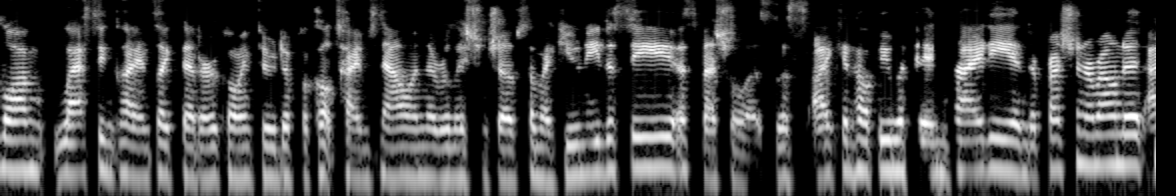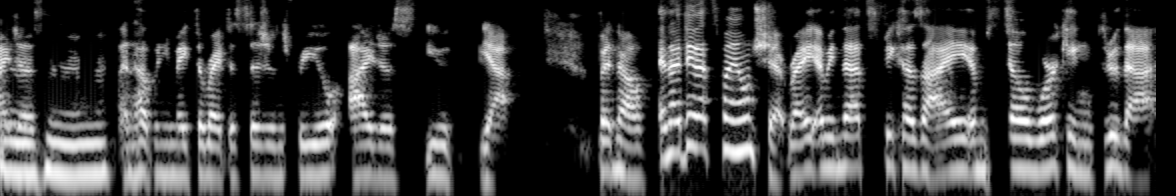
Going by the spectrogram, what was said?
long lasting clients like that are going through difficult times now in their relationships. I'm like, you need to see a specialist. This I can help you with the anxiety and depression around it. I just mm-hmm. and helping you make the right decisions for you. I just you yeah. But no, and I think that's my own shit, right? I mean, that's because I am still working through that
